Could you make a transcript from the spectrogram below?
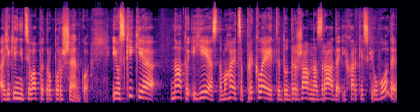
е, який ініціював Петро Порошенко. І оскільки НАТО і ЄС намагаються приклеїти до державна зрада і харківські угоди,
